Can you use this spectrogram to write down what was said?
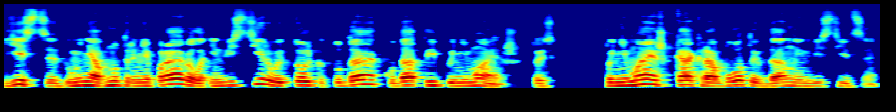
есть э, у меня внутреннее правило инвестировать только туда, куда ты понимаешь. То есть понимаешь, как работает данная инвестиция.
